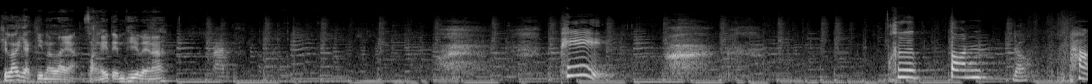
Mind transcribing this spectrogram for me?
ที่รักอยากกินอะไรอะ สั่งให้เต็มที่เลยนะ พี่ คือตอนเดี๋ยวทาง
